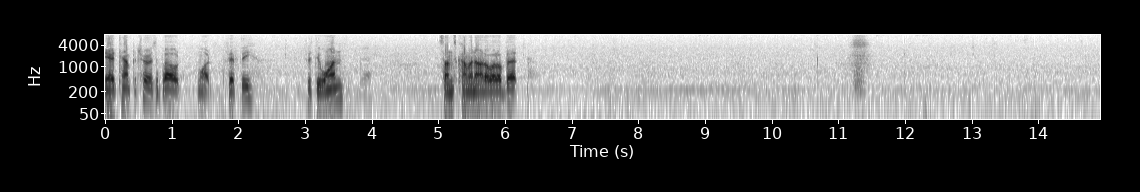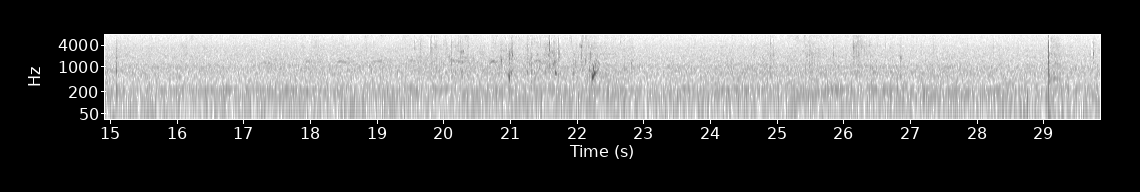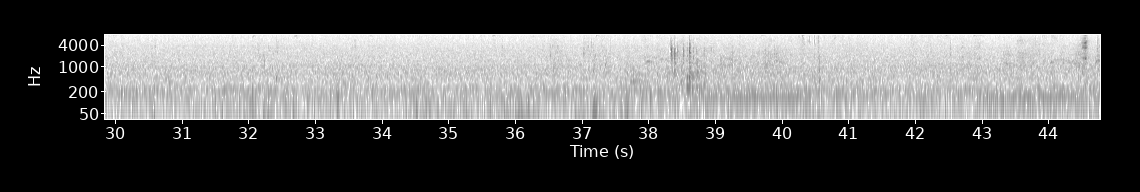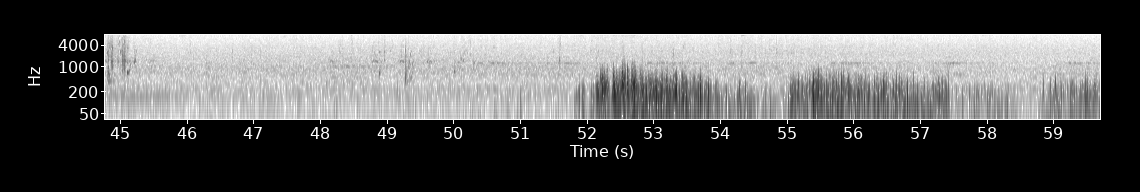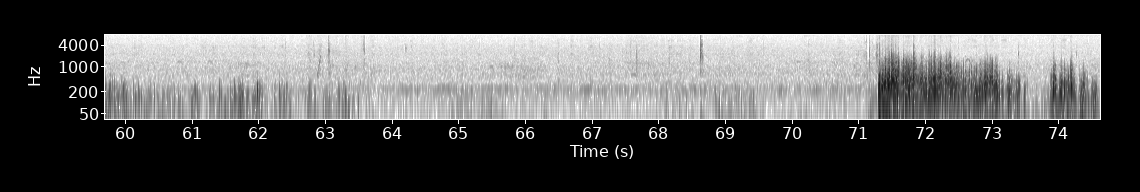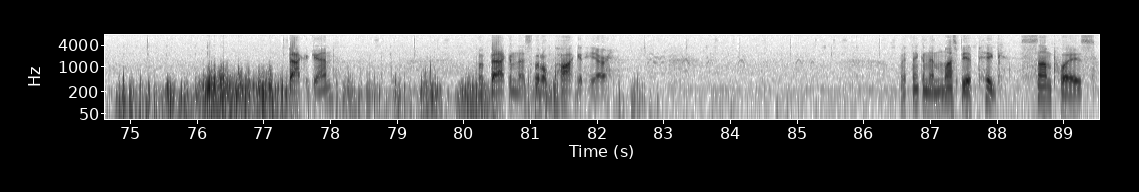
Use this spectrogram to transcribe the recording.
Air temperature is about, what, 50? 51? Yeah. Sun's coming out a little bit. Back again. We're back in this little pocket here. We're thinking there must be a pig someplace.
